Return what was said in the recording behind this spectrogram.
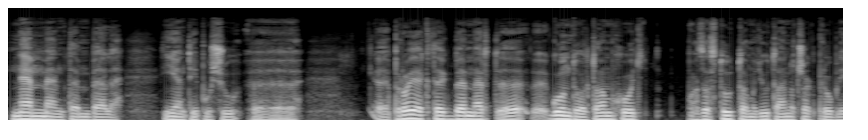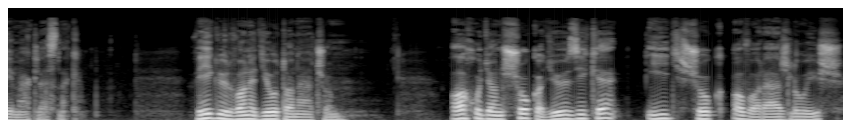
nem mentem bele ilyen típusú ö, projektekben, mert ö, gondoltam, hogy azaz tudtam, hogy utána csak problémák lesznek. Végül van egy jó tanácsom. Ahogyan sok a győzike, így sok a varázsló is.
